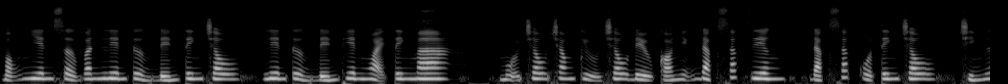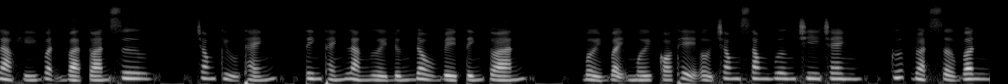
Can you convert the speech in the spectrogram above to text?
Bỗng nhiên sở vân liên tưởng đến tinh châu, liên tưởng đến thiên ngoại tinh ma. Mỗi châu trong cửu châu đều có những đặc sắc riêng, đặc sắc của tinh châu, chính là khí vận và toán sư. Trong cửu thánh, tinh thánh là người đứng đầu về tính toán. Bởi vậy mới có thể ở trong song vương chi tranh, cướp đoạt sở vân.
